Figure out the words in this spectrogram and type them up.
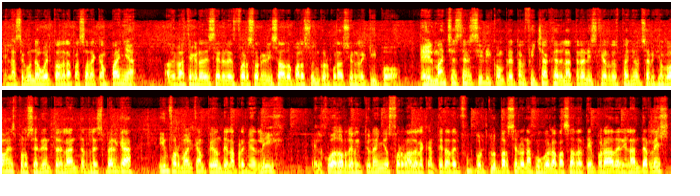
en la segunda vuelta de la pasada campaña además de agradecer el esfuerzo realizado para su incorporación al equipo. El Manchester City completó el fichaje del lateral izquierdo español Sergio Gómez, procedente del Anderlecht belga, informó el campeón de la Premier League. El jugador de 21 años formado en la cantera del Fútbol Club Barcelona jugó la pasada temporada en el Anderlecht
